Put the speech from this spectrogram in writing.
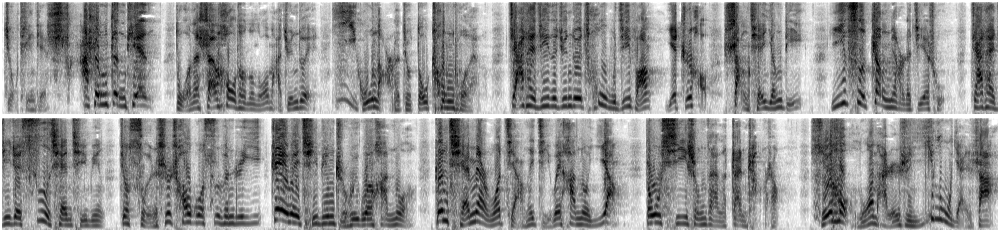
就听见杀声震天，躲在山后头的罗马军队一股脑的就都冲出来了。迦太基的军队猝不及防，也只好上前迎敌。一次正面的接触。迦太基这四千骑兵就损失超过四分之一。这位骑兵指挥官汉诺跟前面我讲那几位汉诺一样，都牺牲在了战场上。随后，罗马人是一路掩杀，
